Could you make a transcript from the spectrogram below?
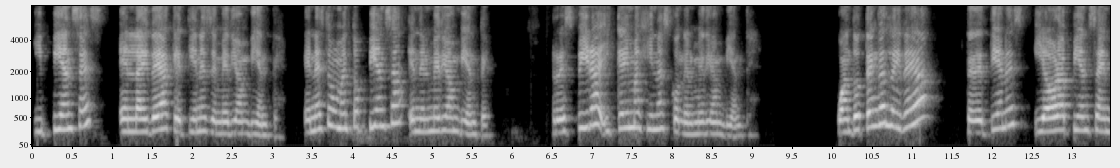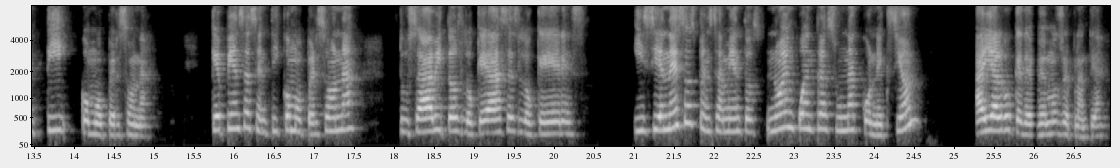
y pienses en la idea que tienes de medio ambiente. En este momento piensa en el medio ambiente. Respira y qué imaginas con el medio ambiente. Cuando tengas la idea, te detienes y ahora piensa en ti como persona. ¿Qué piensas en ti como persona? Tus hábitos, lo que haces, lo que eres. Y si en esos pensamientos no encuentras una conexión, hay algo que debemos replantear.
